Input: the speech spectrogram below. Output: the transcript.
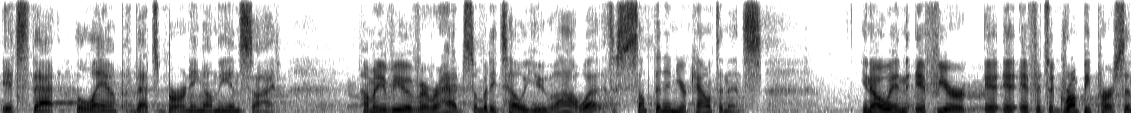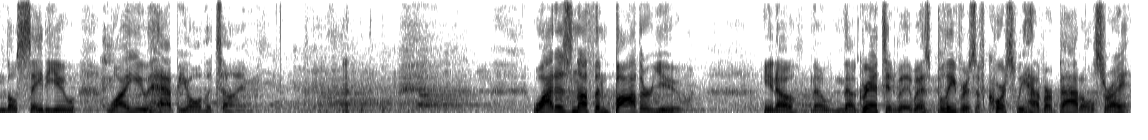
It's that lamp that's burning on the inside. How many of you have ever had somebody tell you, ah, what? There's something in your countenance. You know, and if you're if it's a grumpy person, they'll say to you, "Why are you happy all the time? Why does nothing bother you?" You know. Now, now, granted, as believers, of course, we have our battles, right?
